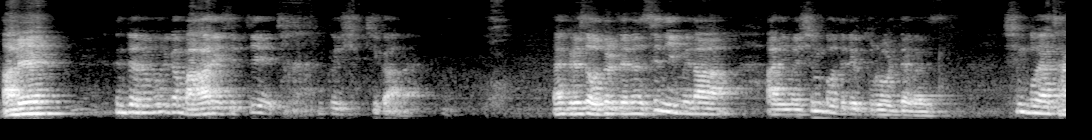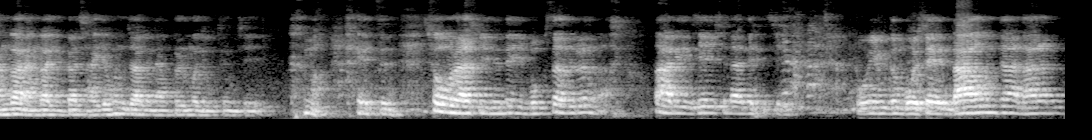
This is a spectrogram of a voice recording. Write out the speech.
아멘. 근데 여러분 우리가 말이 쉽지 참그 쉽지가 않아요. 난 그래서 어떨 때는 스님이나 아니면 신부들이 부러울 때가 있어. 신부야 장관 안 가니까 자기 혼자 그냥 굶어 죽든지 뭐 하여튼 초월할 수 있는데 이 목사들은 딸이 셋이나 되지 부모님도 모셔야 나 혼자 나는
